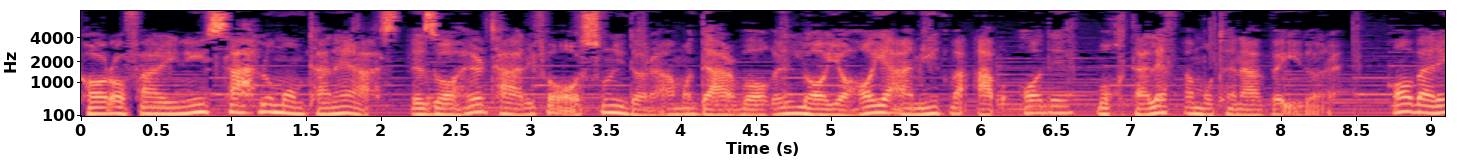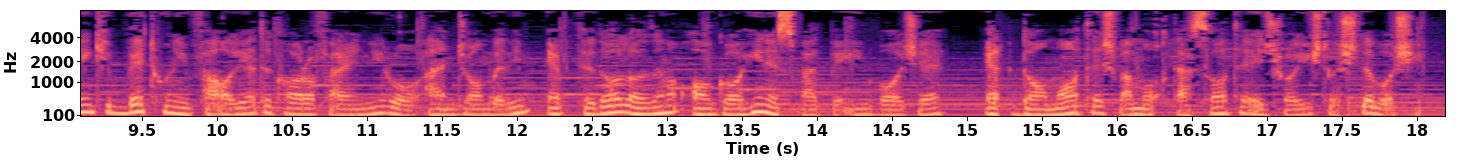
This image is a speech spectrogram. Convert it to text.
کارآفرینی سهل و ممتنع است. به ظاهر تعریف آسونی داره اما در واقع لایه های عمیق و ابعاد مختلف و متنوعی داره. ما برای اینکه بتونیم فعالیت کارآفرینی رو انجام بدیم ابتدا لازم آگاهی نسبت به این واژه اقداماتش و مختصات اجراییش داشته باشیم.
